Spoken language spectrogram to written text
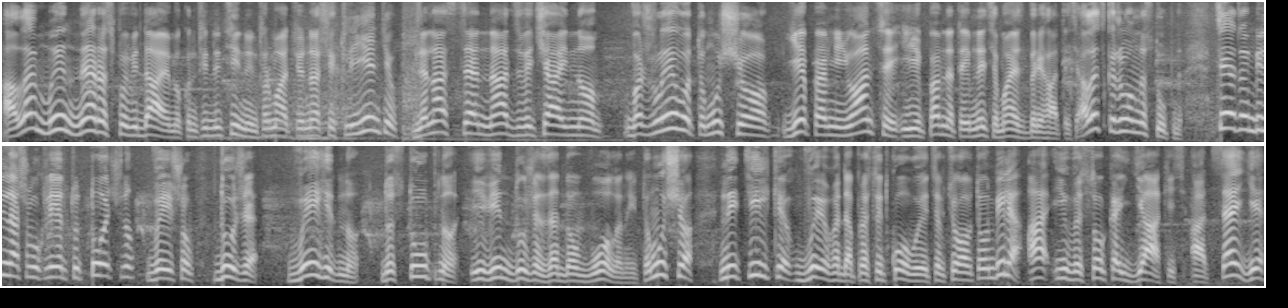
Але ми не розповідаємо конфіденційну інформацію наших клієнтів. Для нас це надзвичайно важливо, тому що є певні нюанси і певна таємниця має зберігатися. Але скажу вам наступне: цей автомобіль нашому клієнту точно вийшов дуже вигідно, доступно і він дуже задоволений, тому що не тільки вигода прослідковується в цього автомобіля, а і висока якість. А це є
